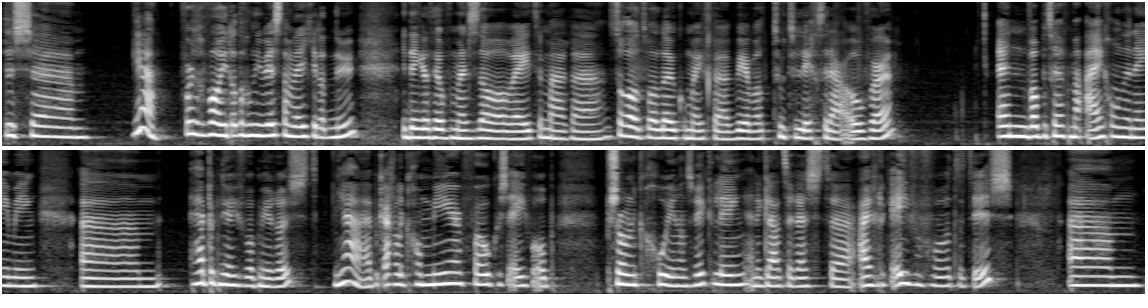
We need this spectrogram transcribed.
Dus uh, ja, voor het geval je dat nog niet wist, dan weet je dat nu. Ik denk dat heel veel mensen dat wel weten. Maar uh, het is toch altijd wel leuk om even weer wat toe te lichten daarover. En wat betreft mijn eigen onderneming, um, heb ik nu even wat meer rust. Ja, heb ik eigenlijk gewoon meer focus even op persoonlijke groei en ontwikkeling. En ik laat de rest eigenlijk even voor wat het is. Um,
